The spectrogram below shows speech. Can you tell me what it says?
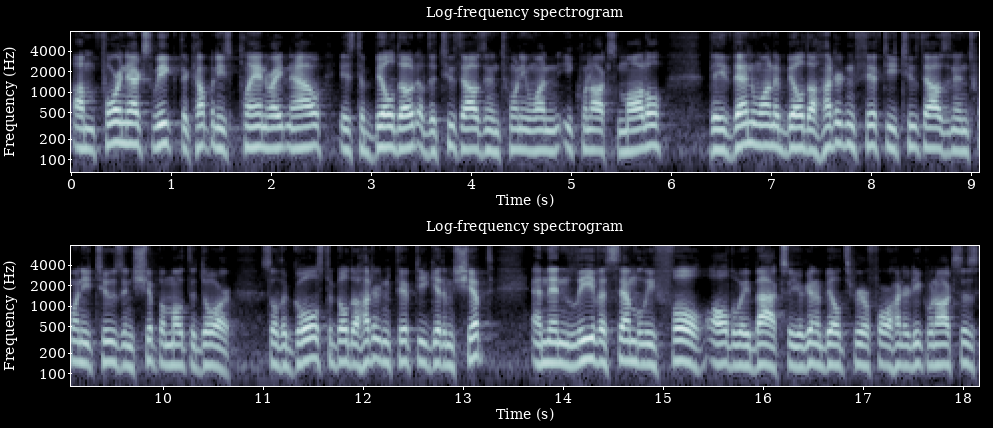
Um, For next week, the company's plan right now is to build out of the 2021 Equinox model. They then want to build 150 2022s and ship them out the door. So the goal is to build 150, get them shipped, and then leave assembly full all the way back. So you're going to build three or 400 Equinoxes.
